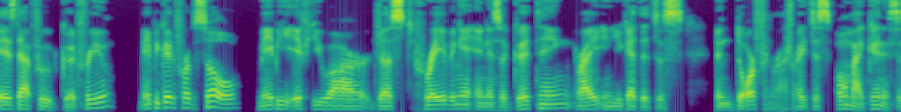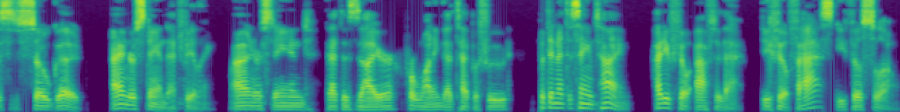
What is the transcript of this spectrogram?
Is that food good for you? Maybe good for the soul, maybe if you are just craving it and it's a good thing, right? And you get this endorphin rush, right? Just, oh my goodness, this is so good. I understand that feeling. I understand that desire for wanting that type of food. But then at the same time, how do you feel after that? Do you feel fast? Do you feel slow?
